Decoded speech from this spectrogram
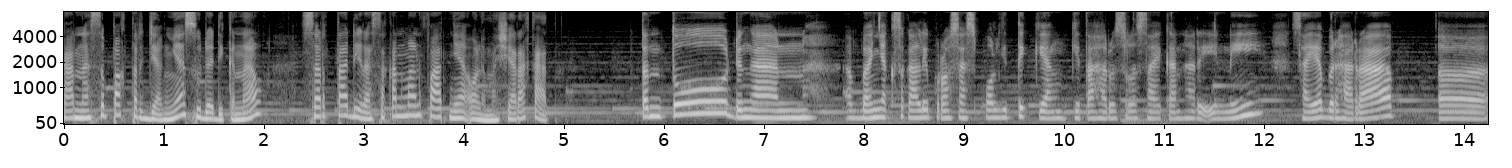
karena sepak terjangnya sudah dikenal serta dirasakan manfaatnya oleh masyarakat. Tentu dengan banyak sekali proses politik yang kita harus selesaikan hari ini, saya berharap uh,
